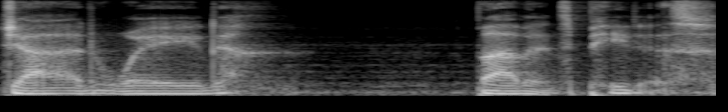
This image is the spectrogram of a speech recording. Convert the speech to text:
John Wayne Bobbitt's penis.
